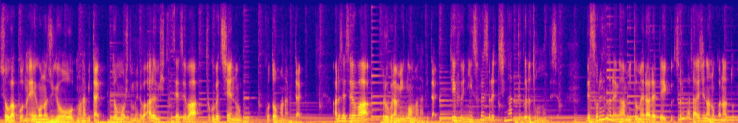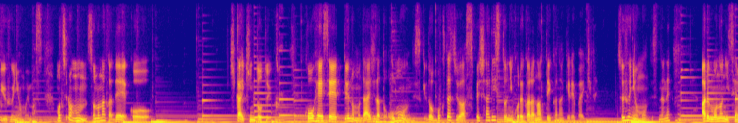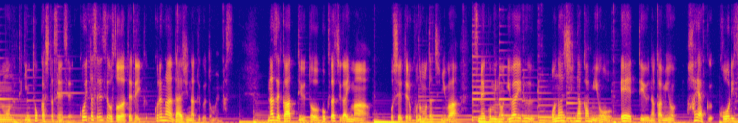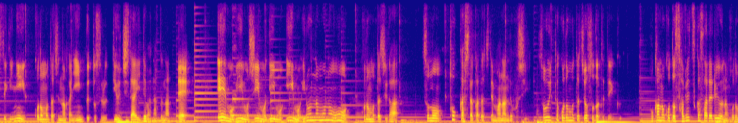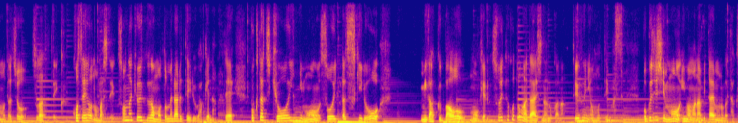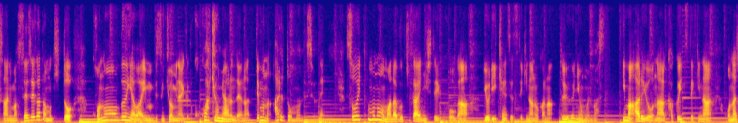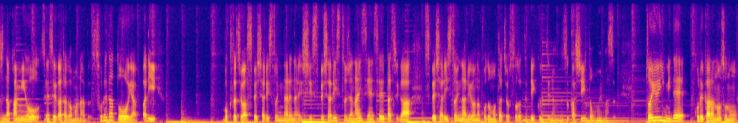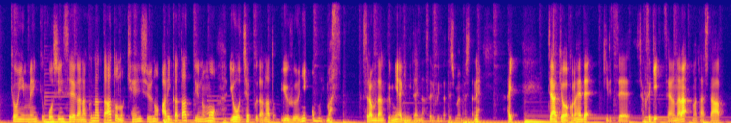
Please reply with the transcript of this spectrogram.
小学校の英語の授業を学びたいと思う人もいればある先生は特別支援のことを学びたいある先生はプログラミングを学びたいっていうふうにそれぞれ違ってくると思うんですよ。で、それぞれが認められていく、それが大事なのかなというふうに思います。もちろん、その中で、こう、機械均等というか、公平性っていうのも大事だと思うんですけど、僕たちはスペシャリストにこれからなっていかなければいけない。そういうふうに思うんですね。あるものに専門的に特化した先生、こういった先生を育てていく。これが大事になってくると思います。なぜかっていうと、僕たちが今教えてる子どもたちには詰め込みのいわゆる同じ中身を A っていう中身を早く効率的に子どもたちの中にインプットするっていう時代ではなくなって A も B も C も D も E もいろんなものを子どもたちがその特化した形で学んでほしい。そういった子どもたちを育てていく。他の子と差別化されるような子どもたちを育てていく。個性を伸ばしていく。そんな教育が求められているわけなので僕たち教員にもそういったスキルを磨く場を設ける。そういったことが大事なのかなというふうに思っています。僕自身も今学びたいものがたくさんあります。先生方もきっとこの分野は今別に興味ないけどここは興味あるんだよなっていうものあると思うんですよね。そういったものを学ぶ機会にしていく方がより建設的なのかなというふうに思います。今あるような確一的な同じ中身を先生方が学ぶそれだとやっぱり僕たちはスペシャリストになれないしスペシャリストじゃない先生たちがスペシャリストになるような子どもたちを育てていくっていうのは難しいと思います。という意味でこれからのその教員免許更新制がなくなった後の研修の在り方っていうのも要チェックだなというふうに思います。スラムダンク宮城みたいなセリフになってしまいましたね。はい。じゃあ今日はこの辺で起立で着席。さようなら。また明日。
